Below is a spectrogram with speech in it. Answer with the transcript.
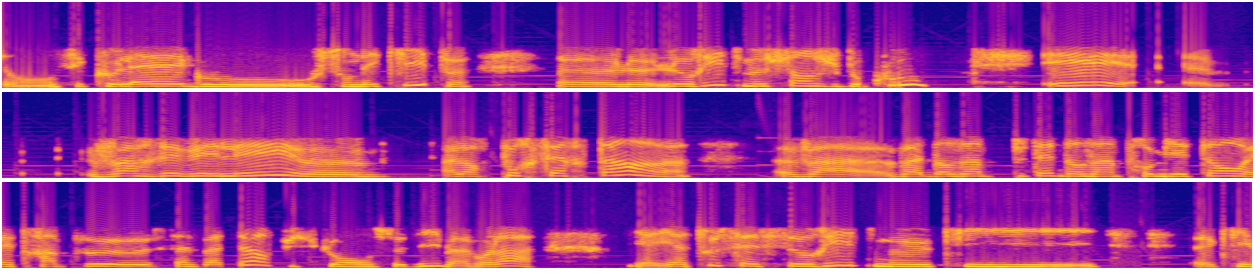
son- ses collègues ou, ou son équipe, euh, le, le rythme change beaucoup et euh, va révéler. euh, alors pour certains, va, va dans un peut-être dans un premier temps être un peu salvateur puisqu'on se dit bah voilà il y a, y a tout ce, ce rythme qui euh, qui,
